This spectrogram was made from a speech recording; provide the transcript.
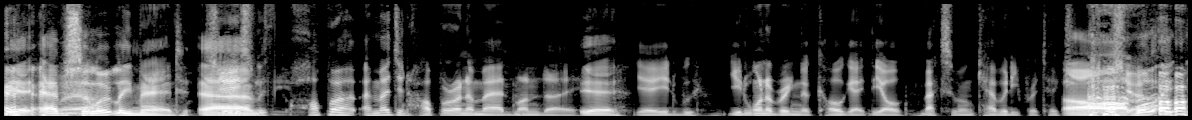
Yeah, absolutely mad. Jeez, Um, with Hopper, imagine Hopper on a Mad Monday. yeah. Yeah, you'd you'd want to bring the Colgate, the old maximum cavity protection. Oh, Sure. well,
